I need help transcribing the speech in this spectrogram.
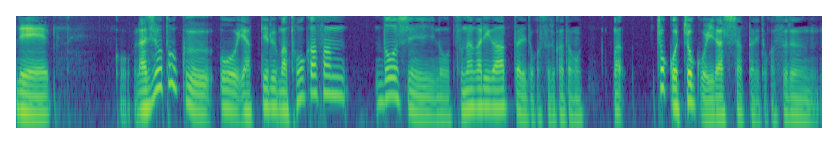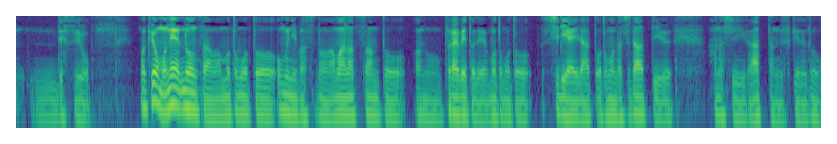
でこうラジオトークをやってる、まあ、トーカーさん同士のつながりがあったりとかする方も、まあ、ちょこちょこいらっしゃったりとかするんですよ。まあ、今日もねロンさんはもともとオムニバスの天夏さんとあのプライベートでもともと知り合いだお友達だっていう話があったんですけれど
